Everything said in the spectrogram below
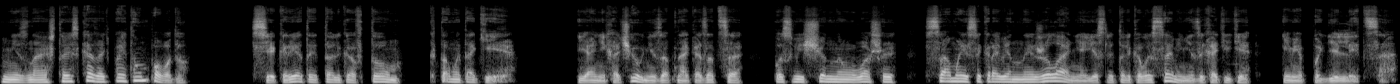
Не знаю, что и сказать по этому поводу. Секреты только в том, кто мы такие. Я не хочу внезапно оказаться посвященным ваши самые сокровенные желания, если только вы сами не захотите ими поделиться.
